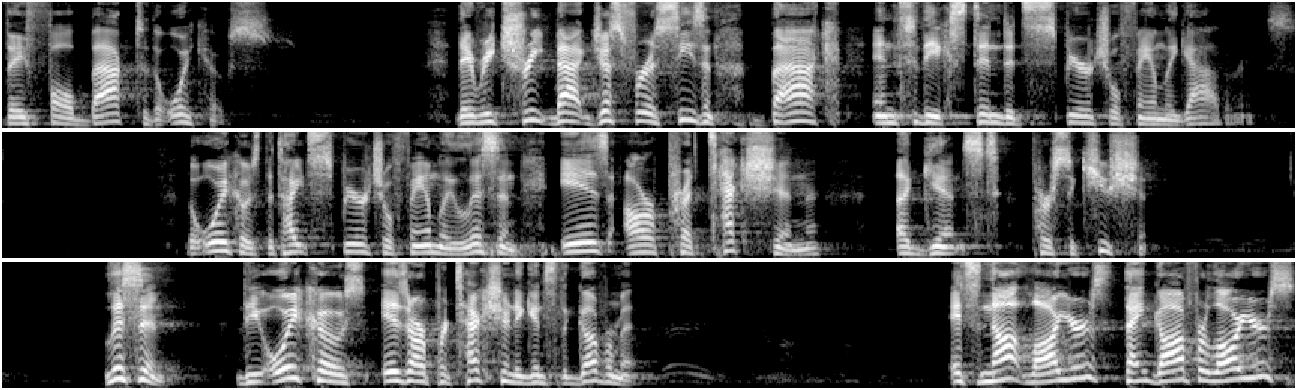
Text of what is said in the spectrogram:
They fall back to the oikos. They retreat back just for a season, back into the extended spiritual family gatherings. The oikos, the tight spiritual family, listen, is our protection against persecution. Listen, the oikos is our protection against the government. It's not lawyers, thank God for lawyers.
